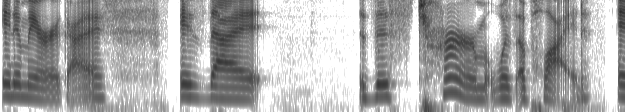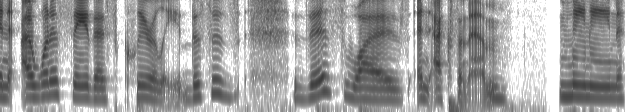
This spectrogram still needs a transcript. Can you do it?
in America is that this term was applied. And I want to say this clearly. This is this was an exonym, meaning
